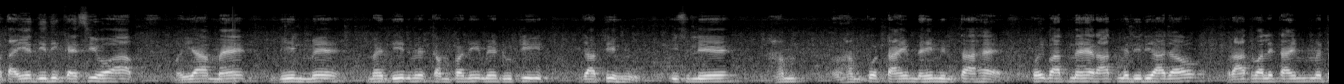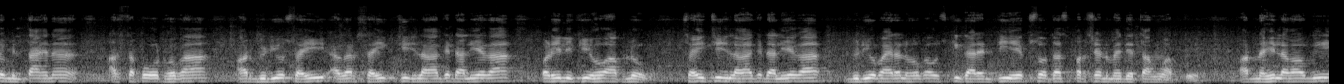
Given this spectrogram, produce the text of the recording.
बताइए दीदी, कैसी हो आप? भैया, मैं दिन में, मैं दिन में कंपनी में ड्यूटी जाती हूँ। इसलिए हम, हमको टाइम नहीं मिलता है। कोई बात नहीं है, रात में दीदी आ जाओ। रात वाले टाइम में तो मिलता है ना। और सपोर्ट होगा। और वीडियो सही, अगर सही चीज़ लगा के डालिएगा, पढ़ी लिखी हो आप लोग, सही चीज़ लगा के डालिएगा वीडियो वायरल होगा, उसकी गारंटी 110 परसेंट मैं देता हूँ आपको। और नहीं लगाओगी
